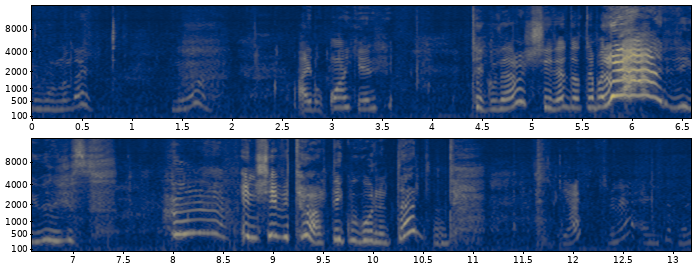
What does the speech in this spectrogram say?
Bor noen der? Nå? I don't ikke... Tenk om jeg var så redd at jeg bare Herregud. jøss. Unnskyld, vi turte ikke å gå rundt der. Jeg tror jeg egentlig tør.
